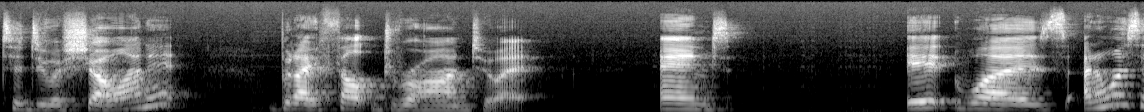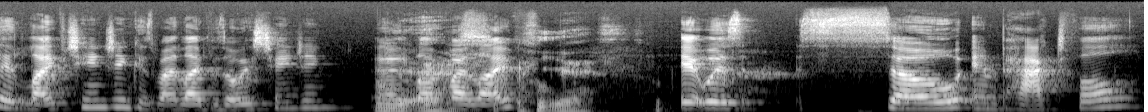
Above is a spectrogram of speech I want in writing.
to do a show on it. but I felt drawn to it. And it was, I don't want to say life changing because my life is always changing. And I love my life. yes. It was so impactful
